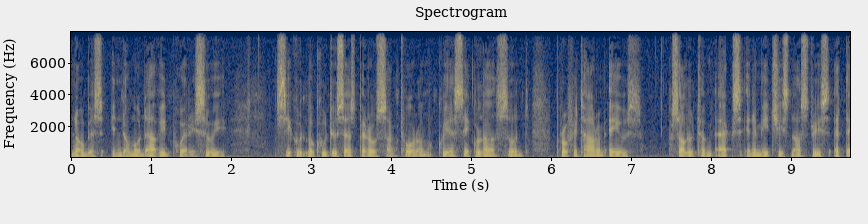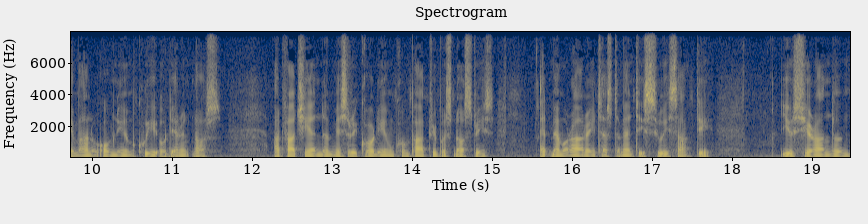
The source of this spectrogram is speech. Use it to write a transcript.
nobis in domo David pueri sui, sicut locutus est per sanctorum quia saecula sunt profitarum eius. Salutum ex inimicis nostris et de manu omnium qui oderent nos. Ad faciendum misericordium cum patribus nostris et memorare testamenti sui sancti. Ius gerandum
